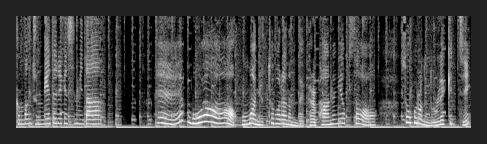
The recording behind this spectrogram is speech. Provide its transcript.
금방 준비해드리겠습니다. 에? 뭐야. 오만 유튜버라는데 별 반응이 없어. 속으로는 놀랬겠지?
